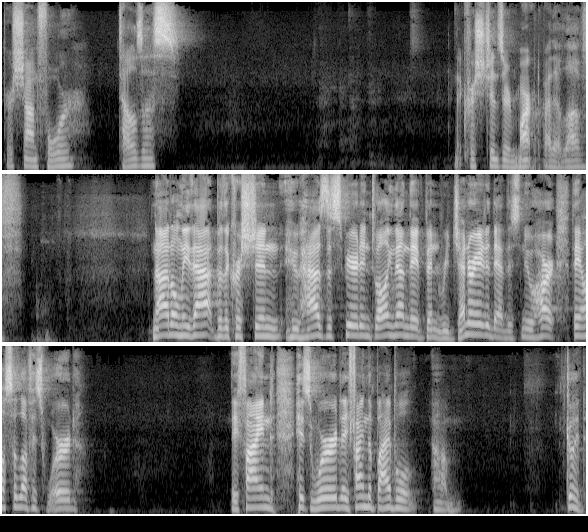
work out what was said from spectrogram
First John 4 tells us that Christians are marked by their love. Not only that, but the Christian who has the Spirit indwelling them, they've been regenerated, they have this new heart. They also love His Word. They find His Word, they find the Bible um, good.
